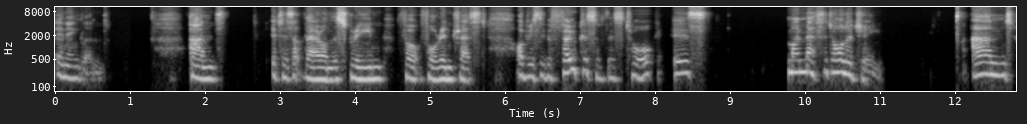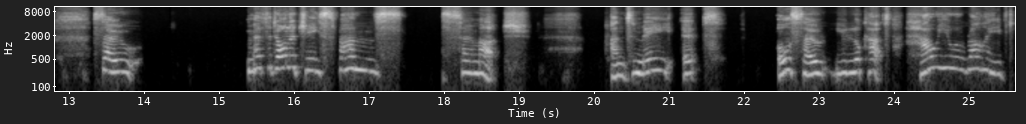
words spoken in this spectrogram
in England and it is up there on the screen for, for interest. Obviously, the focus of this talk is my methodology. And so methodology spans so much. And to me, it also, you look at how you arrived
